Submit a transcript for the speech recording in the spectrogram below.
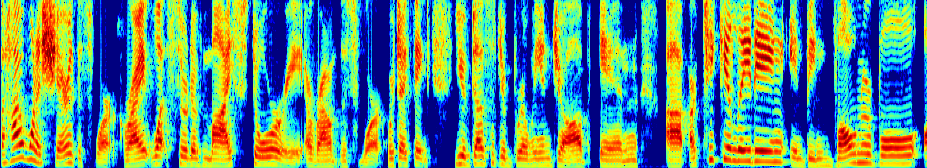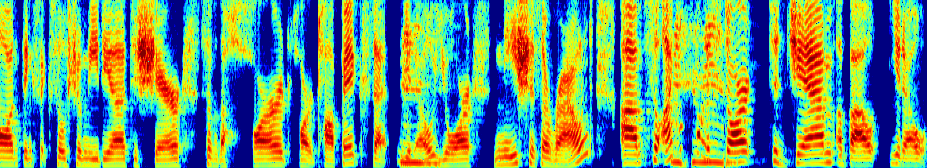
but how I want to share this work, right? What's sort of my story around this work, which I think you've done such a brilliant job in uh, articulating, in being vulnerable on things like social media to share some of the hard, hard topics that, mm. you know, mm-hmm. your niche is around. Um, so I mm -hmm. want to start to jam about, you know,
